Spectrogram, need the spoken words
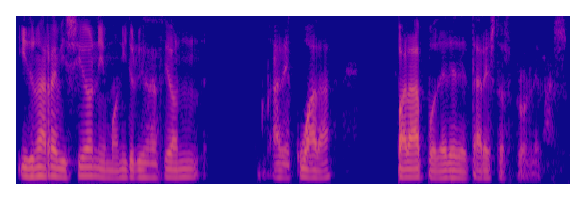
y de una revisión y monitorización adecuada para poder detectar estos problemas.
